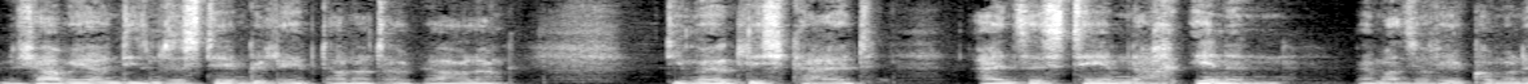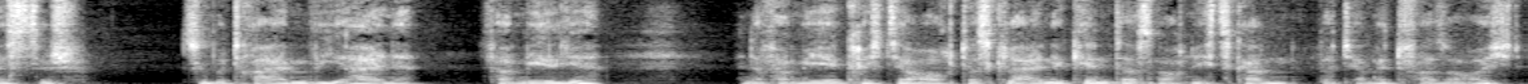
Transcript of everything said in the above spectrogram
und ich habe ja in diesem System gelebt, anderthalb Jahre lang, die Möglichkeit, ein System nach innen, wenn man so will, kommunistisch zu betreiben, wie eine Familie, in der Familie kriegt ja auch das kleine Kind, das noch nichts kann, wird ja mitversorgt.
